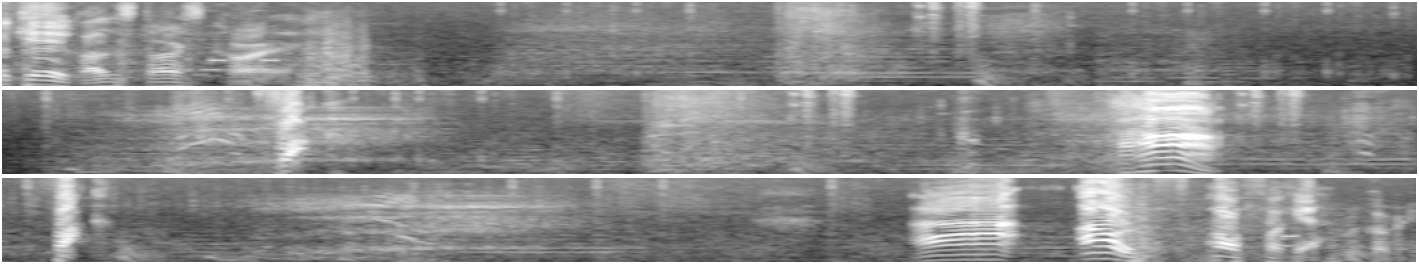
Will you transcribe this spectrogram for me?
Okay, got the stars card. Haha! Fuck! Ah! oh! Oh fuck yeah, recovery.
